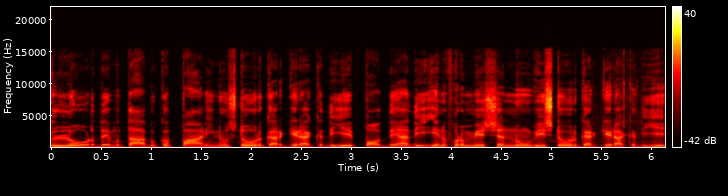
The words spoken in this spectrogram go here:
ਲੋੜ ਦੇ ਮੁਤਾਬਕ ਪਾਣੀ ਨੂੰ ਸਟੋਰ ਕਰਕੇ ਰੱਖਦੀ ਏ ਪੌਦਿਆਂ ਦੀ ਇਨਫੋਰਮੇਸ਼ਨ ਨੂੰ ਵੀ ਸਟੋਰ ਕਰਕੇ ਰੱਖਦੀ ਏ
